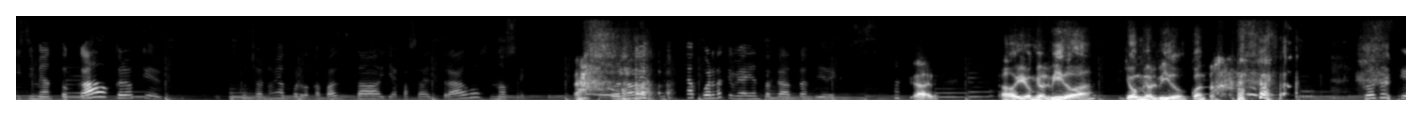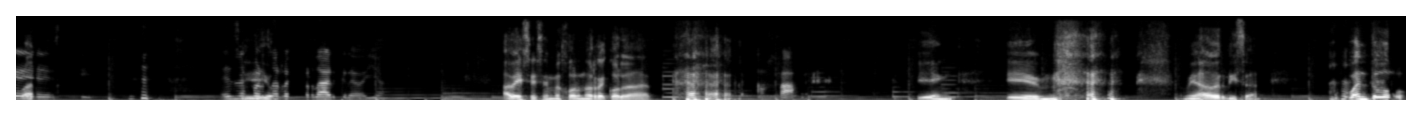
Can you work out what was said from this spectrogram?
Y si me han tocado, creo que, pucha, no me acuerdo, capaz estaba ya pasada de tragos, no sé. Pero no me, acuerdo que me hayan tocado tan directos. Claro. Oh, yo me olvido, ¿ah? Yo me olvido cuando. Cosas que sí. es mejor no recordar, creo yo. A veces es mejor no recordar. Ajá. Bien. Em, me ha dado risa. ¿Cuánto,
